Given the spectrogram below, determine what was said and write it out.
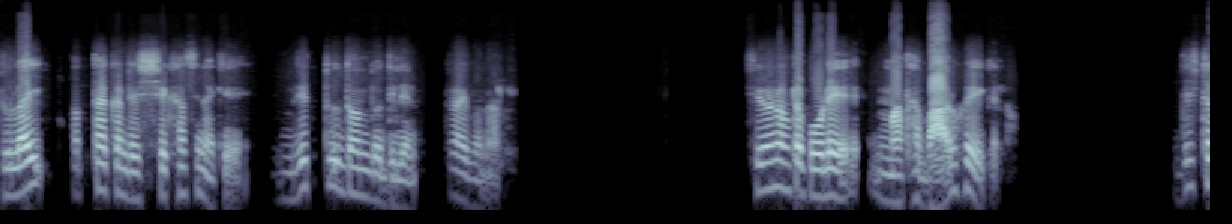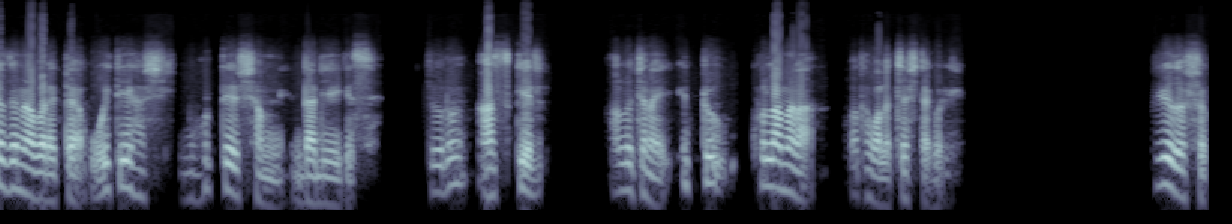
জুলাই হত্যাকাণ্ডে শেখ হাসিনাকে মৃত্যুদণ্ড দিলেন ট্রাইব্যুনাল। শিরোনামটা পড়ে মাথা বার হয়ে গেল। দেশটা যেন আবার একটা ঐতিহাসিক মুহূর্তের সামনে দাঁড়িয়ে গেছে। চলুন আজকের আলোচনায় একটু খোলামেলা কথা বলার চেষ্টা করি। প্রিয় দর্শক,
